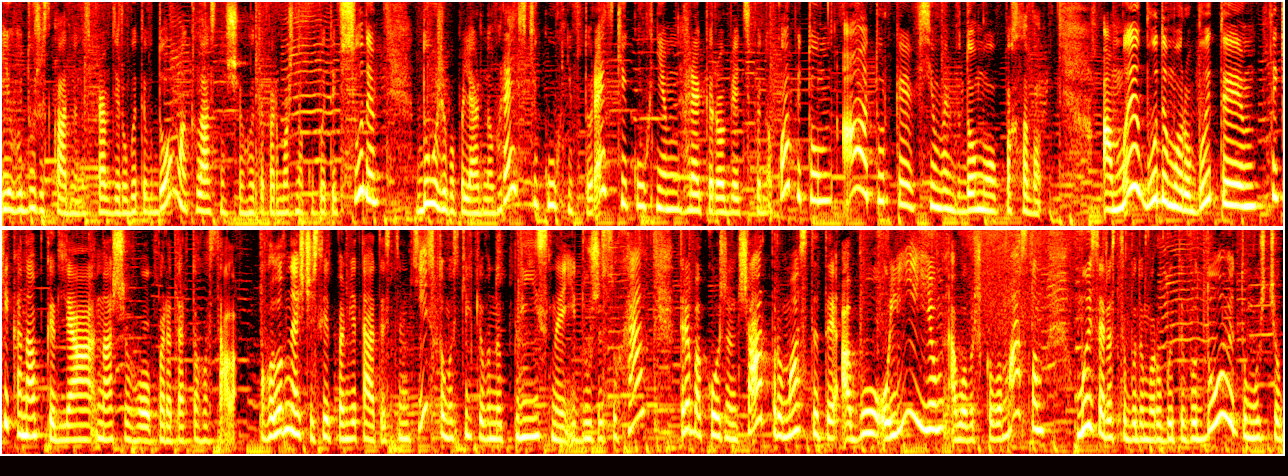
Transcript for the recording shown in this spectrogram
і його дуже складно насправді робити вдома. Класно, що його тепер можна купити всюди. Дуже популярно в грецькій кухні, в турецькій кухні. Греки роблять спинокопіту, а турки всім вам відому пахлаву. А ми будемо робити такі канапки для нашого перетертого сала. Головне, що слід пам'ятати з цим тістом, оскільки воно прісне і дуже сухе, треба кожен шар промастити або олією, або вершковим маслом. Ми зараз це будемо робити водою, тому що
